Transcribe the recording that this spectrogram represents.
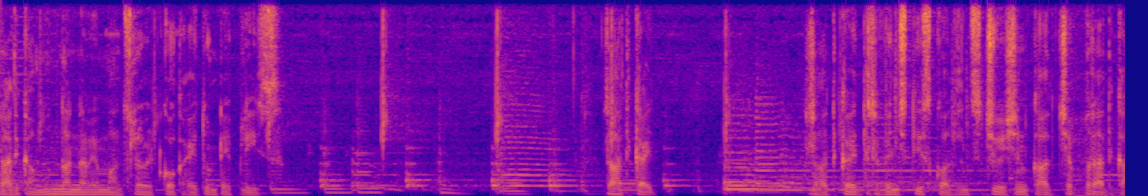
రాధిక ముందన్నవే మనసులో పెట్టుకోక అవుతుంటే ప్లీజ్. రాధిక రాధిక ఇది రివెంజ్ తీసుకోవాల్సిన సిచ్యువేషన్ కాదు. చెప్పు రాధిక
